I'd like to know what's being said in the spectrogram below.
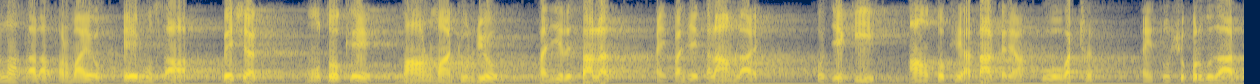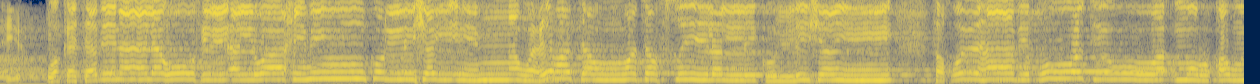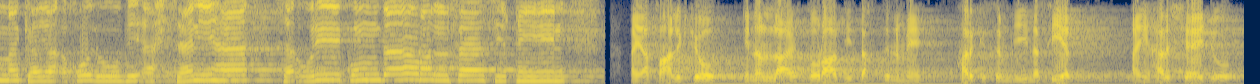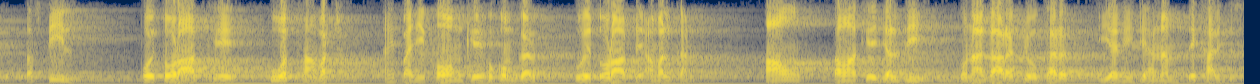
अलाह ताला फरमायो ए मूसा बेशक मूं तोखे माण्हुनि मां चूंडियो पंहिंजी रिसालत ऐं पंहिंजे कलाम लाइ पोइ जेकी आउं तोखे अता करियां उहो वठ ऐं तूं शुक्रगुज़ार थी وكتبنا له في الألواح من كل شيء موعظة وتفصيلا لكل شيء فخذها بقوة وأمر قومك يأخذوا بأحسنها سأريكم دار الفاسقين ऐं असां लिखियो इन्हनि लाइ तौराती तख़्तनि में हर क़िस्म जी नसीहत ऐं हर शइ जो तफ़सील پوءِ تورات کي قوت سان وٺ ۽ پنهنجي قوم کي حڪم ڪر اهي تورات تي عمل ڪن. ۽ توهان کي جلدي گناهگارن جو گهر يعني جهنم ڏيکاريندس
